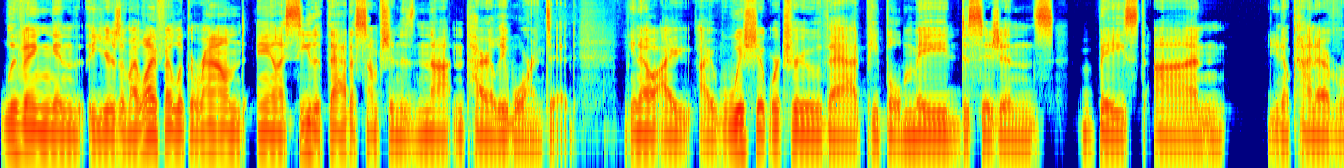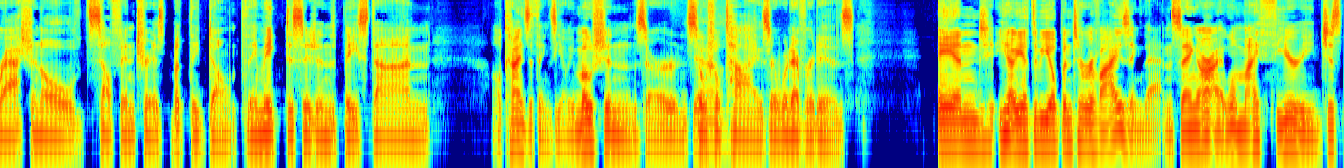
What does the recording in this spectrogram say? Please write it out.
living in the years of my life, I look around and I see that that assumption is not entirely warranted. You know, I, I wish it were true that people made decisions based on, you know, kind of rational self interest, but they don't. They make decisions based on all kinds of things, you know, emotions or social yeah. ties or whatever it is. And, you know, you have to be open to revising that and saying, all right, well, my theory just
